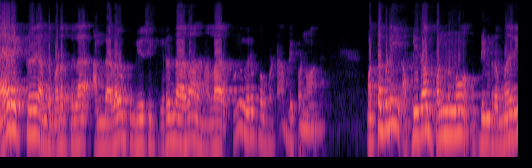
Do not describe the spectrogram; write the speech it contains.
டைரக்டர் அந்த படத்தில் அந்த அளவுக்கு மியூசிக் இருந்தால் தான் அது நல்லா இருக்கும்னு விருப்பப்பட்டா அப்படி பண்ணுவாங்க. மற்றபடி அப்படி தான் பண்ணணும் அப்படின்ற மாதிரி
